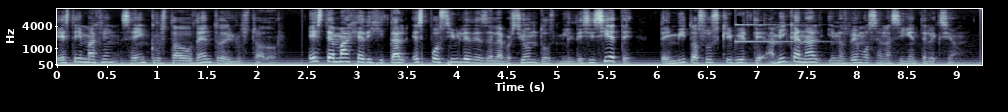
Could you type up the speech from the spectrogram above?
esta imagen se ha incrustado dentro de Illustrator. Esta magia digital es posible desde la versión 2017. Te invito a suscribirte a mi canal y nos vemos en la siguiente lección.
